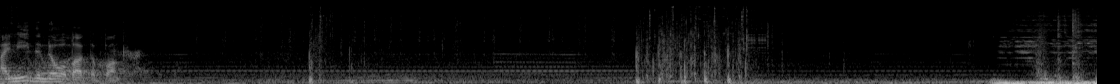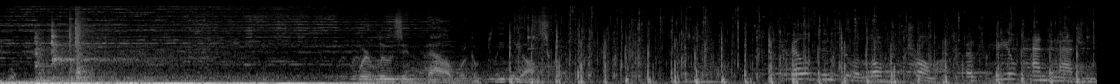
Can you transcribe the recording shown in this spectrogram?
I need to know about the bunker. We're losing Bell. We're completely off script. Bell's been through a lot of trauma, both real and imagined.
